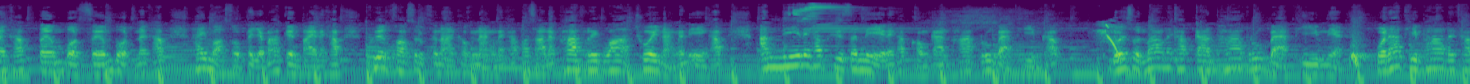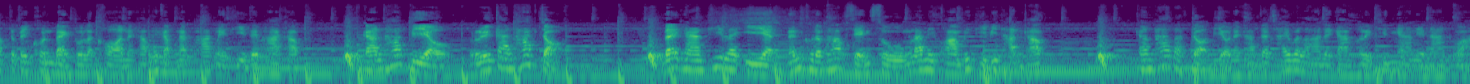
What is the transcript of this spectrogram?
นะครับเติมบทเสริมบทนะครับให้เหมาะสมแต่อย่ามากเกินไปนะครับเพื่อความสนุกสนานของหนังนะครับ ภาษานักพากย์เรียกว่าช่วยหนังนั่นเองครับอันนี้นะครับคือเสน่ห์นะครับของการพากย์รูปแบบทีมครับโดยส่วนมากนะครับการพากย์รูปแบบทีมเนี่ยหัวหน้าทีมพากย์นะครับจะเป็นคนแบ่งตัวละครนะครับให้กับนักพากย์ในทีมได้พากย์ครับ การพากย์เดี่ยวหรือการพากย์เจาะได้งานที่ละเอียดเน้นคุณภาพเสียงสูง และมีความพิถีพิถันครับ การภาคแบบเจาะเดี่ยวนะครับจะใช้เวลาในการผลิตชิ้นงานเนี่ยนานกว่า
